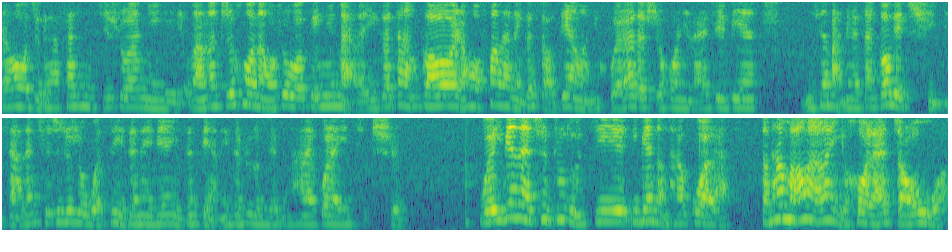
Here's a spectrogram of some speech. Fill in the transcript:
然后我就给他发信息说，你完了之后呢，我说我给你买了一个蛋糕，然后放在哪个小店了，你回来的时候你来这边，你先把那个蛋糕给取一下。但其实就是我自己在那边已经点了一些猪肚鸡，等他来过来一起吃。我一边在吃猪肚鸡，一边等他过来。等他忙完了以后来找我，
